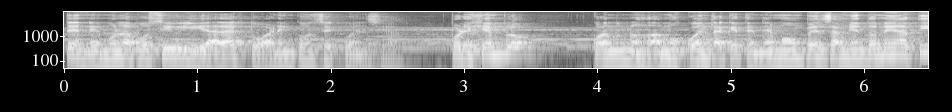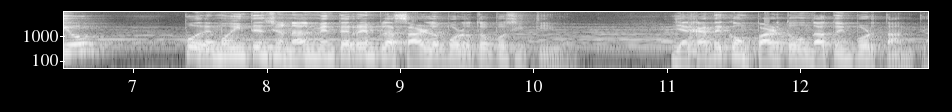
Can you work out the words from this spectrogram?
tenemos la posibilidad de actuar en consecuencia. Por ejemplo, cuando nos damos cuenta que tenemos un pensamiento negativo, podemos intencionalmente reemplazarlo por otro positivo. Y acá te comparto un dato importante.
